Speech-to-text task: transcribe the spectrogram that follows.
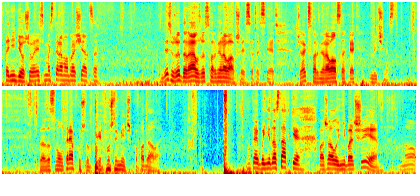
Это не дешево, если мастерам обращаться. Здесь уже дыра уже сформировавшаяся, так сказать. Человек сформировался как личность. Туда засунул тряпку, чтобы как можно меньше попадало. Ну, как бы недостатки, пожалуй, небольшие, но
